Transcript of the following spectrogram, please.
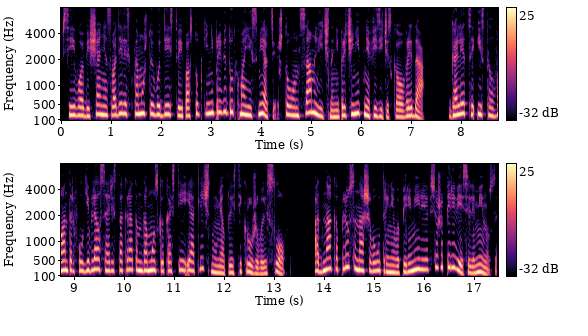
Все его обещания сводились к тому, что его действия и поступки не приведут к моей смерти, что он сам лично не причинит мне физического вреда. Галеций Истел Вантерфул являлся аристократом до мозга костей и отлично умел плести кружево из слов. Однако плюсы нашего утреннего перемирия все же перевесили минусы.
